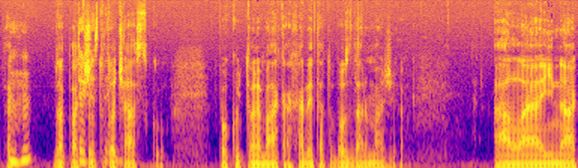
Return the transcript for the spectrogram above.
tak Mhm. mm-hmm. zaplatí tuto stejně. částku. Pokud to nemá nějaká charita, to bylo zdarma, že jo. Ale jinak,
